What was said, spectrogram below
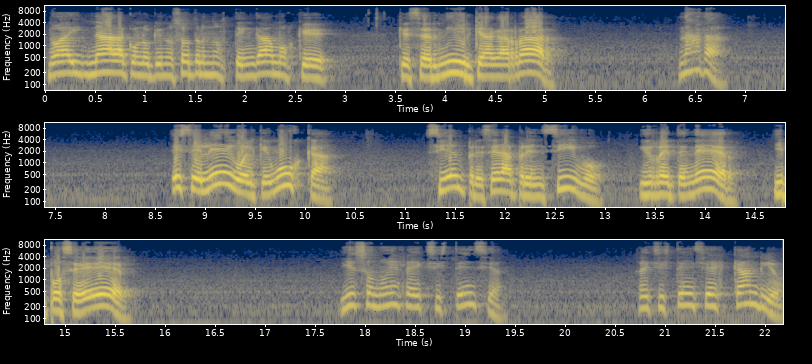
No hay nada con lo que nosotros nos tengamos que, que cernir, que agarrar. Nada. Es el ego el que busca siempre ser aprensivo y retener y poseer. Y eso no es la existencia. La existencia es cambio.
